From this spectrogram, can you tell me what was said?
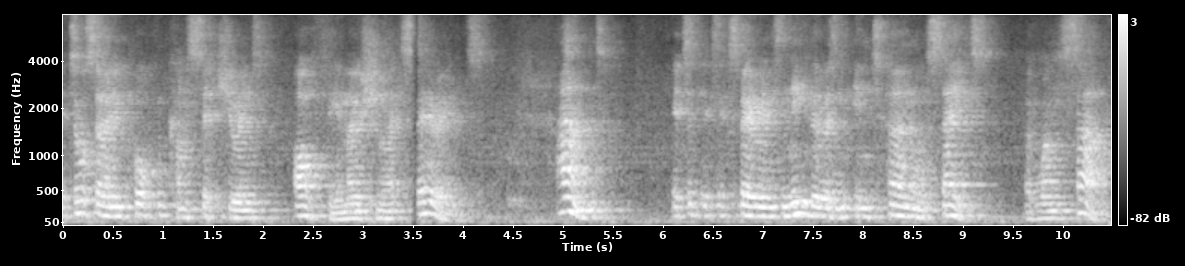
It's also an important constituent of the emotional experience. And it's, it's experienced neither as an internal state of oneself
